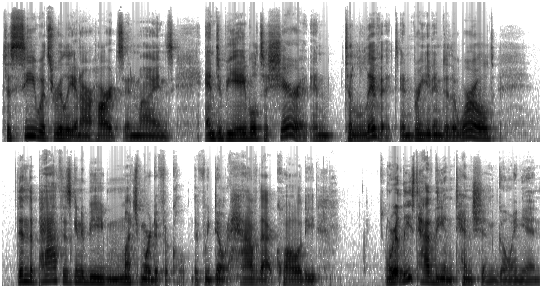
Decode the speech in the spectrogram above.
to see what's really in our hearts and minds, and to be able to share it and to live it and bring it into the world, then the path is going to be much more difficult if we don't have that quality or at least have the intention going in.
